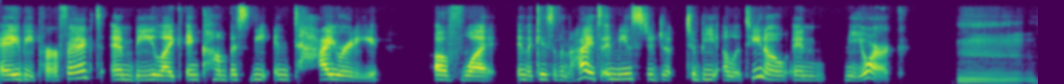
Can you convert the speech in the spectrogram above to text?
a be perfect and b like encompass the entirety of what in the case of in the heights it means to ju- to be a latino in new york Mm.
